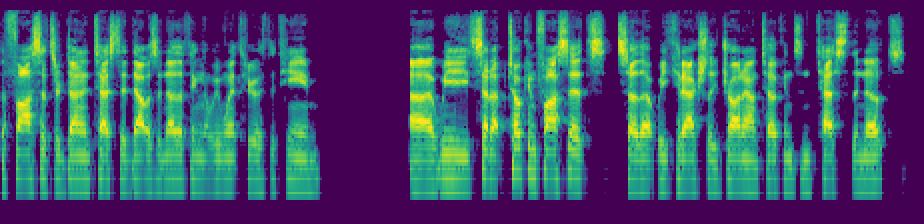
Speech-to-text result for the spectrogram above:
The faucets are done and tested. That was another thing that we went through with the team. Uh, we set up token faucets so that we could actually draw down tokens and test the notes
